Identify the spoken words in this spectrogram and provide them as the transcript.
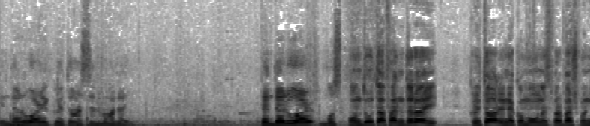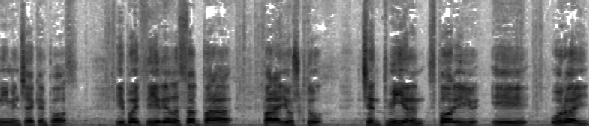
I nderuari kryetar Selmanaj, të nderuar mos... Unë du ta falënderoj kryetarin e komunës për bashkëpunimin që e kemi pas, i bëj thirrje edhe sot para, para jush këtu, që në të mirën, së pari i uroj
